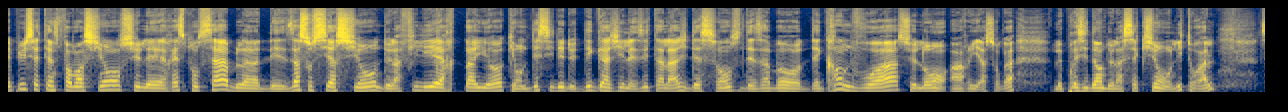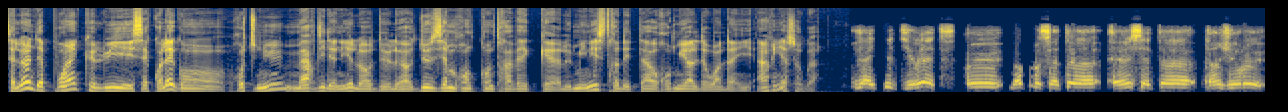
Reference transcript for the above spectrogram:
Et puis cette information sur les responsables des associations de la filière Payo qui ont décidé de dégager les étalages d'essence des abords des grandes voies selon Henri Assoga, le président de la section littorale. C'est l'un des points que lui et ses collègues ont retenu mardi dernier lors de leur deuxième rencontre avec le ministre d'État Romuald de Wandaï, Henri Assoga il a été direct que notre secteur est un secteur dangereux.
